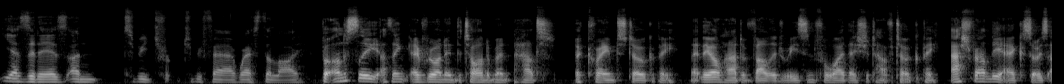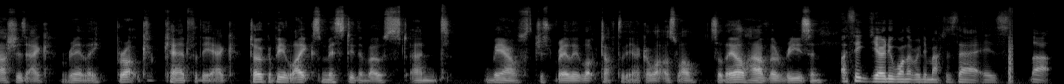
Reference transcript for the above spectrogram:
Yes, it is. And to be tr- to be fair, where's the lie? But honestly, I think everyone in the tournament had a claim to Togepi. Like they all had a valid reason for why they should have Togepi. Ash found the egg, so it's Ash's egg, really. Brock cared for the egg. Togepi likes Misty the most, and Meowth just really looked after the egg a lot as well. So they all have a reason. I think the only one that really matters there is that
